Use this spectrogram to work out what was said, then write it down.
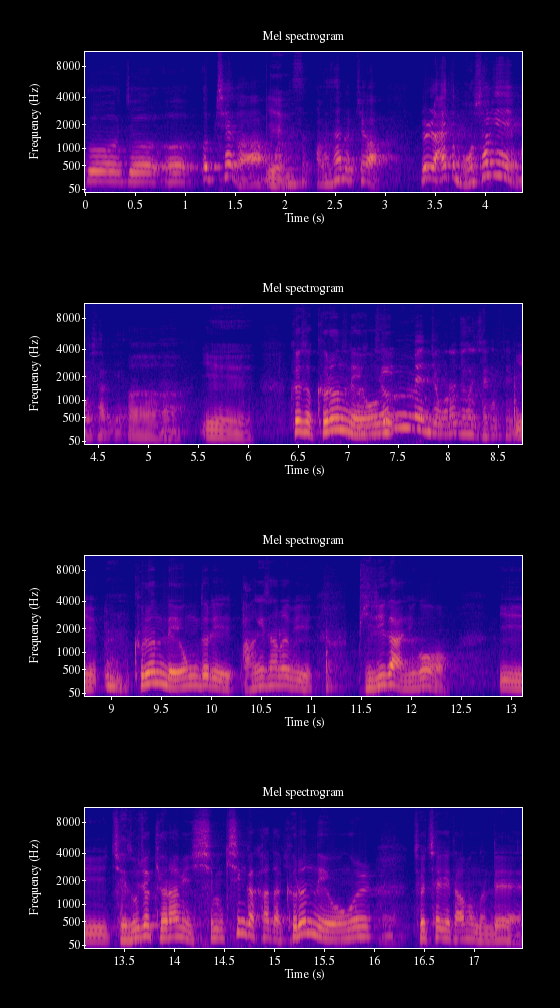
그저 어, 업체가 예. 방산, 방산 업체가 를 아예 못 살게 해, 못 살게. 아. 예. 그래서 그런 네. 내용이 전면적으로 저건 제공돼요. 예, 그런 내용들이 방위 산업이 비리가 아니고 이 제도적 결함이 심, 심각하다 그런 내용을 네. 저 책에 담은 건데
